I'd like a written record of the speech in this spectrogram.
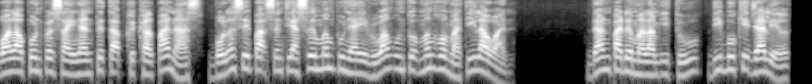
Walaupun persaingan tetap kekal panas, bola sepak sentiasa mempunyai ruang untuk menghormati lawan. Dan pada malam itu, di Bukit Jalil,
